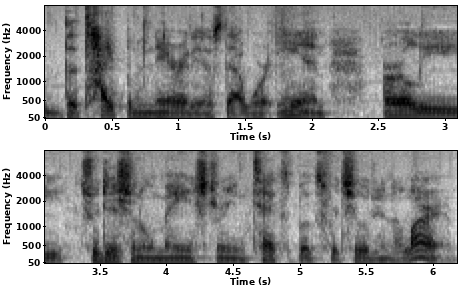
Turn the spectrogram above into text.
the type of narratives that were in early traditional mainstream textbooks for children to learn.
